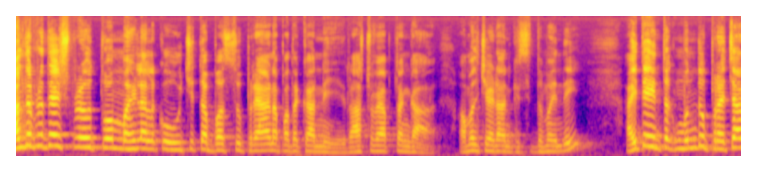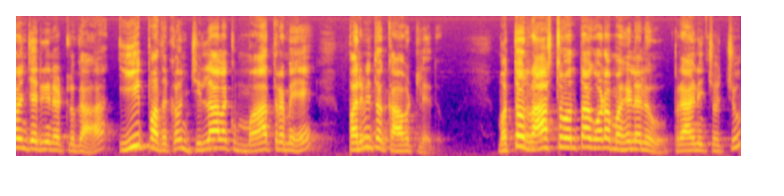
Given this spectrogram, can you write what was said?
ఆంధ్రప్రదేశ్ ప్రభుత్వం మహిళలకు ఉచిత బస్సు ప్రయాణ పథకాన్ని రాష్ట్ర వ్యాప్తంగా అమలు చేయడానికి సిద్ధమైంది. అయితే ఇంతకు ముందు ప్రచారం జరిగినట్లుగా ఈ పథకం జిల్లాలకు మాత్రమే పరిమితం కావట్లేదు. మొత్తం రాష్ట్రం అంతా కూడా మహిళలు ప్రయాణించవచ్చు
